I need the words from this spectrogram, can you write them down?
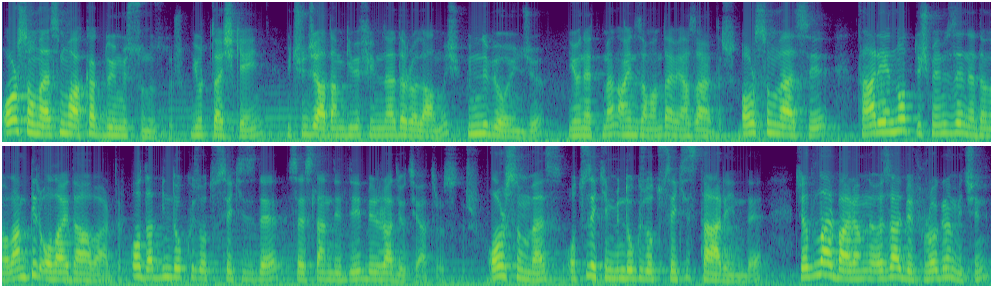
Orson Welles'i muhakkak duymuşsunuzdur. Yurttaş Kane, Üçüncü Adam gibi filmlerde rol almış ünlü bir oyuncu, yönetmen, aynı zamanda yazardır. Orson Welles'i tarihe not düşmemize neden olan bir olay daha vardır. O da 1938'de seslendirildiği bir radyo tiyatrosudur. Orson Welles 30 Ekim 1938 tarihinde Cadılar Bayramı'na özel bir program için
